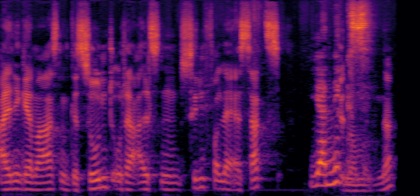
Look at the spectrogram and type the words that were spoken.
einigermaßen gesund oder als ein sinnvoller Ersatz ja, nix. Ne?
